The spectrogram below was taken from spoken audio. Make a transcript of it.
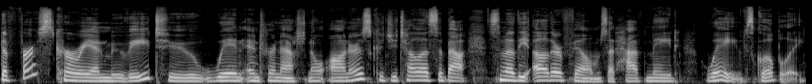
the first Korean movie to win international honors. Could you tell us about some of the other films that have made waves globally?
